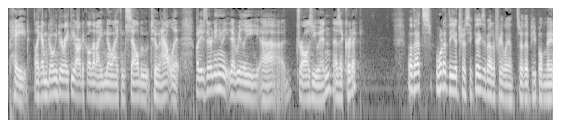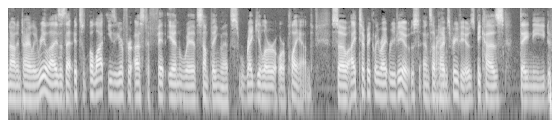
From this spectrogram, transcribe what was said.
paid. Like I'm going to write the article that I know I can sell to to an outlet. But is there anything that, that really uh, draws you in as a critic? Well, that's one of the interesting things about a freelancer that people may not entirely realize is that it's a lot easier for us to fit in with something that's regular or planned. So I typically write reviews and sometimes right. previews because they need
